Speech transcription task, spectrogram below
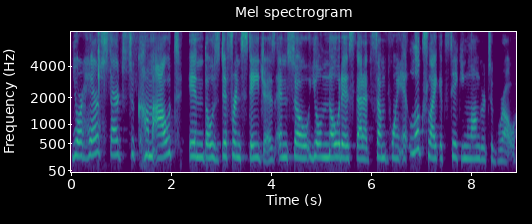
your hair starts to come out in those different stages. And so you'll notice that at some point it looks like it's taking longer to grow.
